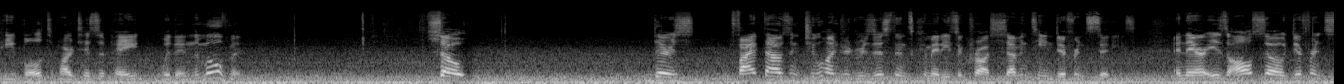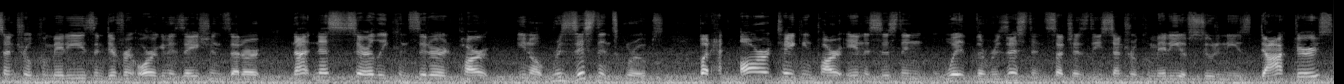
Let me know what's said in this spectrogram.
people to participate within the movement. So there's 5,200 resistance committees across 17 different cities. And there is also different central committees and different organizations that are not necessarily considered part, you know, resistance groups, but are taking part in assisting with the resistance, such as the Central Committee of Sudanese Doctors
